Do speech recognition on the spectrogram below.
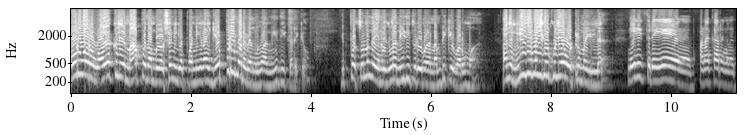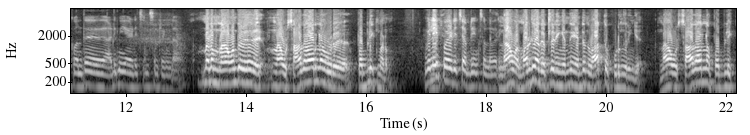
ஒரு ஒரு வழக்குலயும் நாற்பது ஐம்பது வருஷம் நீங்க பண்ணீங்கன்னா எப்படி மேடம் எங்களுக்கு நீதி கிடைக்கும்? இப்போ சொல்லுங்க எங்களுக்கெல்லாம் நீதித்துறை மேல நம்பிக்கை வருமா? அங்க நீதிபதிகளுக்குள்ளேயே ஒற்றுமை இல்லை. நீதித்துறையே பணக்காரங்களுக்கு வந்து அடிமையாயிடுச்சுன்னு சொல்றீங்களா? மேடம் நான் வந்து நான் ஒரு சாதாரண ஒரு பப்ளிக் மேடம். விலை போயிடுச்சு அப்படின்னு சொல்ல வரீங்க. நான் ஒரு மறுபடியும் அந்த இடத்துல நீங்கள் வந்து என்கிட்ட வார்த்தை பிடுங்குறீங்க. நான் ஒரு சாதாரண பப்ளிக்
